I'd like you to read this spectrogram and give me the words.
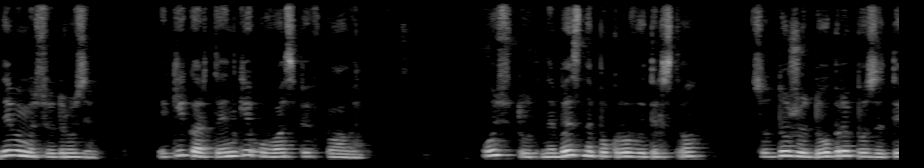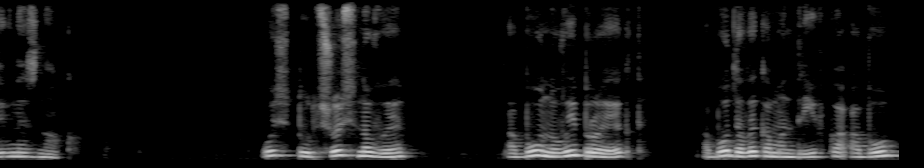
Дивимося, друзі, які картинки у вас співпали. Ось тут небесне покровительство. Це дуже добрий позитивний знак. Ось тут щось нове, або новий проєкт, або далека мандрівка, або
